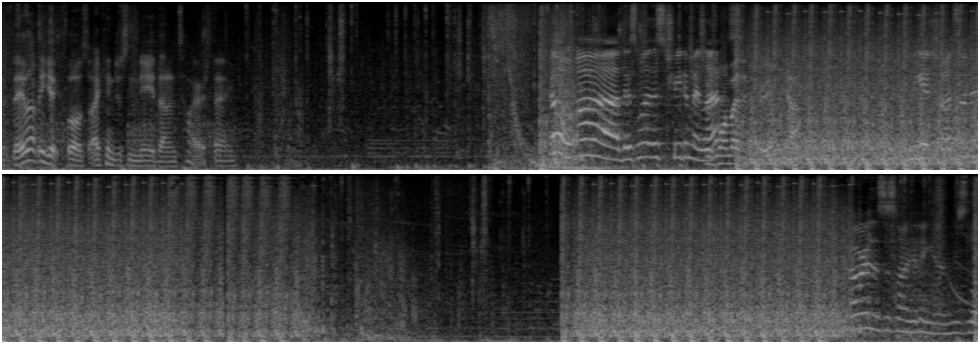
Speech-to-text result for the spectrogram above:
If they let me get close, I can just nade that entire thing. Oh, ah, there's one of this tree to my There's left. one by the tree. Yeah. Can you get shots on him? This is not hitting him? He's low.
